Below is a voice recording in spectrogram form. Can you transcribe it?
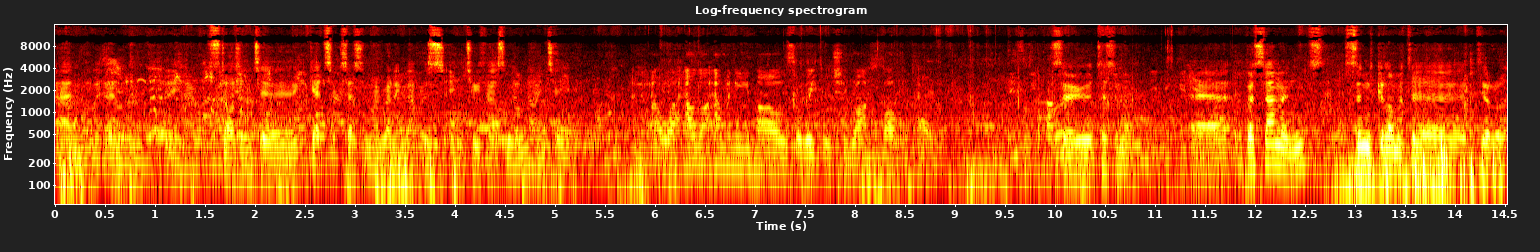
and, and, you know starting to get success in my running. That was in 2019. And how, how, how many miles a week would she run while preparing? So Tessima Eh, Basamant Sind kilometer Tirol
